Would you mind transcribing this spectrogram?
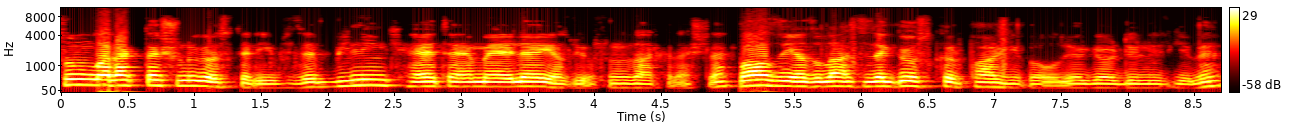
Son olarak da şunu göstereyim size. Blink HTML yazıyorsunuz arkadaşlar. Bazı yazılar size göz kırpar gibi oluyor gördüğünüz gibi.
